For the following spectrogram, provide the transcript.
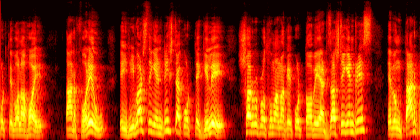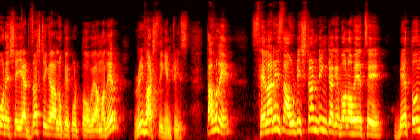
করতে বলা হয় তারপরেও এই রিভার্সিং এন্ট্রিসটা করতে গেলে সর্বপ্রথম আমাকে করতে হবে অ্যাডজাস্টিং এন্ট্রিজ এবং তারপরে সেই অ্যাডজাস্টিংয়ের আলোকে করতে হবে আমাদের রিভার্সিং এন্ট্রিজ তাহলে স্যালারিস আউটস্ট্যান্ডিংটাকে বলা হয়েছে বেতন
